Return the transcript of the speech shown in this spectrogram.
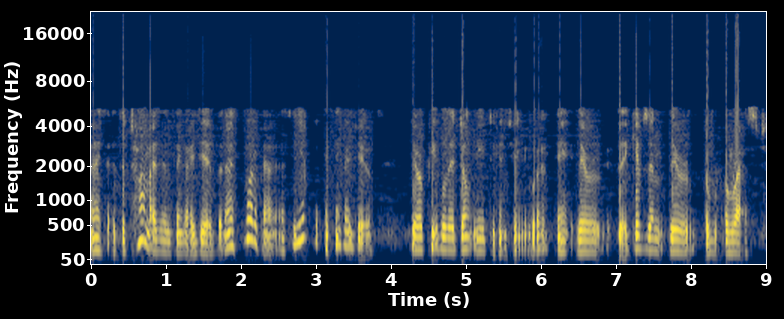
And I said, at the time I didn't think I did, but I thought about it. I said, yeah, I think I do. There are people that don't need to continue it. They, they're, it gives them their a, a rest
